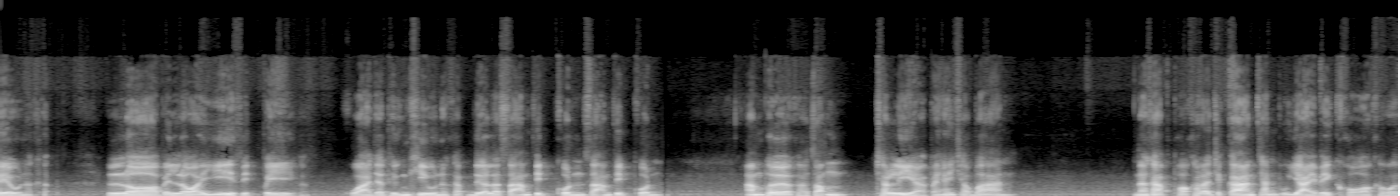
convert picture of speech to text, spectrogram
เร็วๆนะครับ รอไปร้อยยี่สิบปีครับ กว่าจะถึงคิวนะครับ เดือนละสามสิบคนสามสิบคนอำเภอเขาต้องเฉลี่ยไปให้ชาวบ้านนะครับ พอข้าราชการชั้นผู้ใหญ่ไปขอเขาก็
